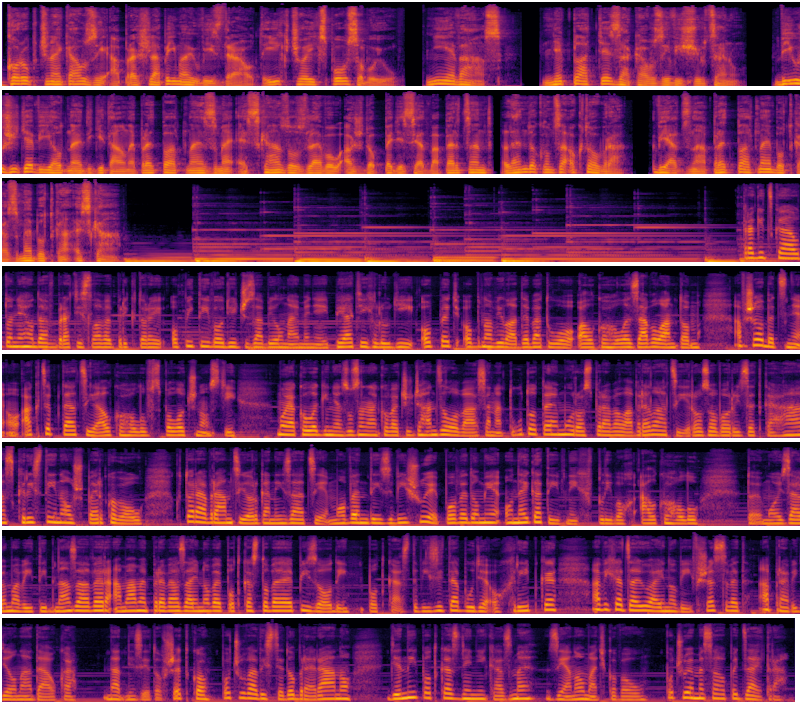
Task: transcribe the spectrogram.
Korupčné kauzy a prešľapy majú výzdraho tých, čo ich spôsobujú. Nie vás. Neplatte za kauzy vyššiu cenu. Využite výhodné digitálne predplatné ZME SK so zľavou až do 52% len do konca októbra. Viac na predplatné.zme.sk. Tragická autonehoda v Bratislave, pri ktorej opitý vodič zabil najmenej piatich ľudí, opäť obnovila debatu o alkohole za volantom a všeobecne o akceptácii alkoholu v spoločnosti. Moja kolegyňa Zuzana Kovačič-Hanzelová sa na túto tému rozprávala v relácii rozhovory ZKH s Kristínou Šperkovou, ktorá v rámci organizácie Movendy zvyšuje povedomie o negatívnych vplyvoch alkoholu. To je môj zaujímavý tip na záver a máme pre vás aj nové podcastové epizódy. Podcast Vizita bude o chrípke a vychádzajú aj nový Všesvet a pravidelná dávka. Na dnes je to všetko. Počúvali ste Dobré ráno, denný podcast denníka ZME s Janou Maťkovou. Počujeme sa opäť zajtra.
